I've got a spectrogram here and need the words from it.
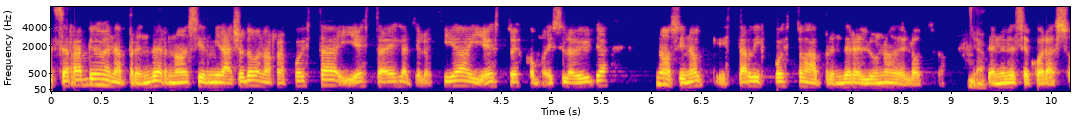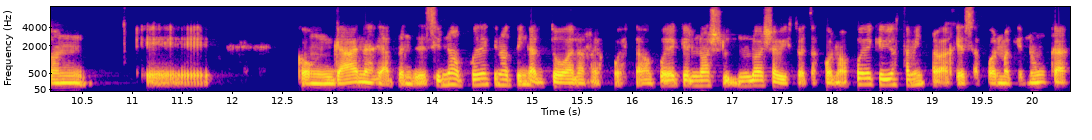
ser rápidos en aprender, no decir, mira, yo tengo una respuesta y esta es la teología y esto es como dice la Biblia. No, sino estar dispuestos a aprender el uno del otro, tener ese corazón eh, con ganas de aprender, decir, no, puede que no tengan todas las respuestas, o puede que no, no lo haya visto de esta forma, o puede que Dios también trabaje de esa forma que nunca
